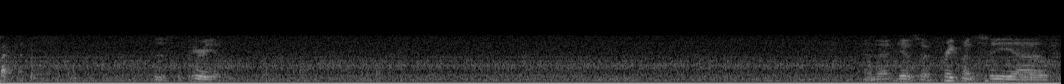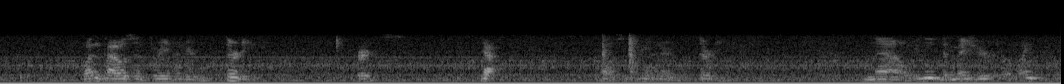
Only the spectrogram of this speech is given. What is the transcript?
seconds is the period. And that gives a frequency of one thousand three hundred and thirty now. We need to measure the length of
